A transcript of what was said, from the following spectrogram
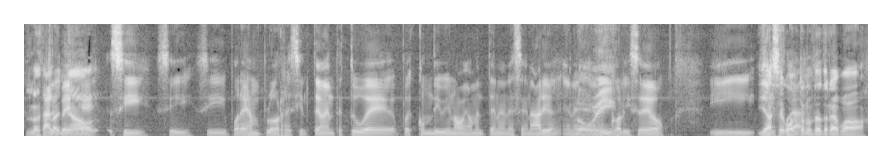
Lo tal vez, eh, sí, sí, sí. Por ejemplo, recientemente estuve pues con Divino obviamente en el escenario, en, en el, en. Coliseo. Y, ¿Y hace cuánto no te trepabas?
